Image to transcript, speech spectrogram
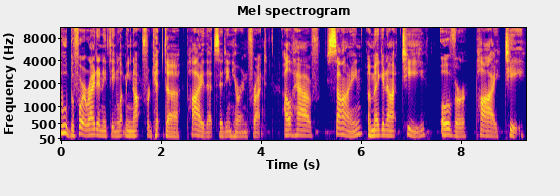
Ooh, before I write anything, let me not forget the pi that's sitting here in front. I'll have sine omega naught t over pi t.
